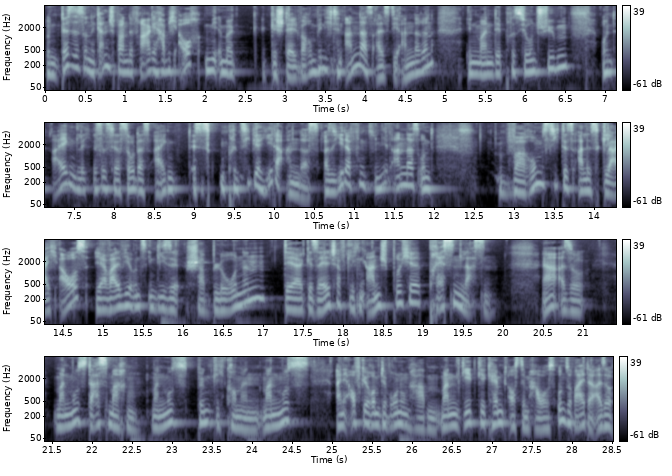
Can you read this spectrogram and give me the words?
Und das ist so eine ganz spannende Frage, habe ich auch mir immer gestellt. Warum bin ich denn anders als die anderen in meinen Depressionsschüben? Und eigentlich ist es ja so, dass eigentlich, es ist im Prinzip ja jeder anders. Also jeder funktioniert anders und Warum sieht das alles gleich aus? Ja, weil wir uns in diese Schablonen der gesellschaftlichen Ansprüche pressen lassen. Ja, also man muss das machen, man muss pünktlich kommen, man muss eine aufgeräumte Wohnung haben, man geht gekämmt aus dem Haus und so weiter. Also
